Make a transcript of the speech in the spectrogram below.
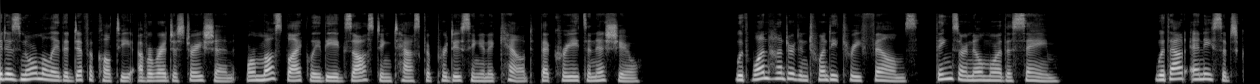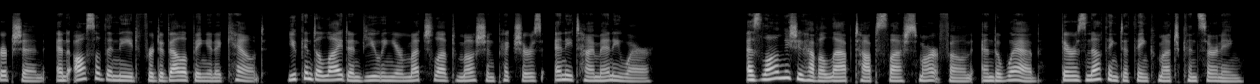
it is normally the difficulty of a registration, or most likely the exhausting task of producing an account, that creates an issue. With 123 films, things are no more the same. Without any subscription, and also the need for developing an account, you can delight in viewing your much loved motion pictures anytime, anywhere. As long as you have a laptop slash smartphone and the web, there is nothing to think much concerning.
